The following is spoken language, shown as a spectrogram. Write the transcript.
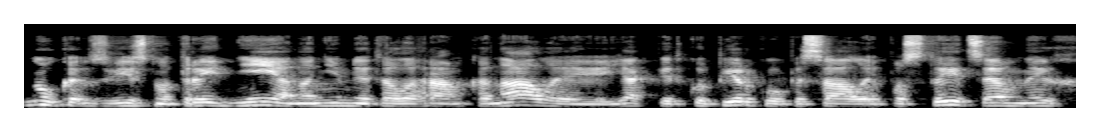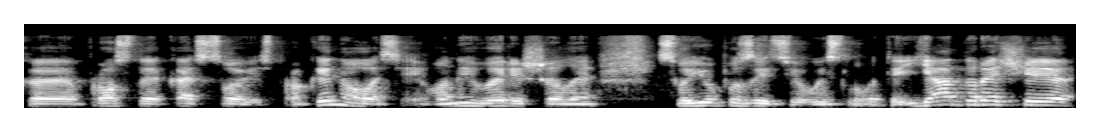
Ну, звісно, три дні анонімні телеграм-канали, як під копірку писали пости. Це в них е, просто якась совість прокинулася, і вони вирішили свою позицію висловити. Я, до речі,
